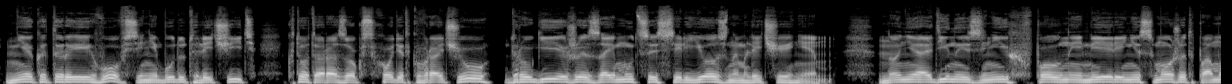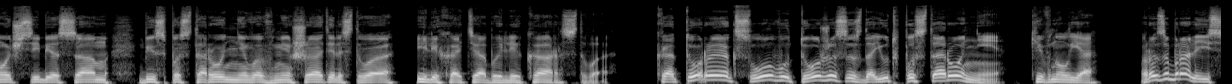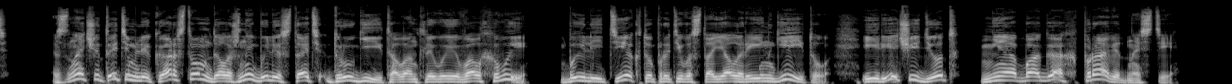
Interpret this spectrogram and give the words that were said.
Некоторые вовсе не будут лечить, кто-то разок сходит к врачу, другие же займутся серьезным лечением. Но ни один из них в полной мере не сможет помочь себе сам без постороннего вмешательства или хотя бы лекарства которые, к слову, тоже создают посторонние», — кивнул я. «Разобрались. Значит, этим лекарством должны были стать другие талантливые волхвы. Были те, кто противостоял Рейнгейту, и речь идет не о богах праведности,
